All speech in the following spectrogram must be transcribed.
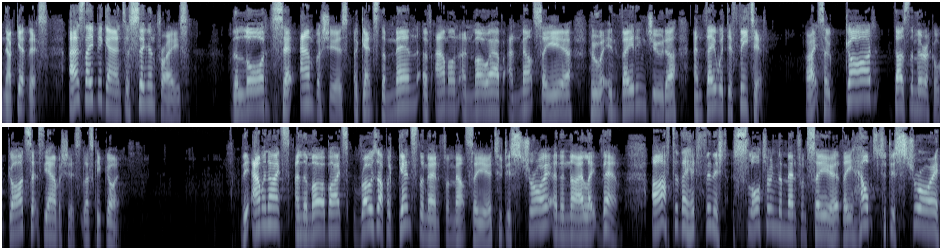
Now, get this. As they began to sing and praise, the Lord set ambushes against the men of Ammon and Moab and Mount Seir who were invading Judah, and they were defeated. All right, so God does the miracle. God sets the ambushes. Let's keep going the Ammonites and the Moabites rose up against the men from Mount Seir to destroy and annihilate them. After they had finished slaughtering the men from Seir, they helped to destroy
